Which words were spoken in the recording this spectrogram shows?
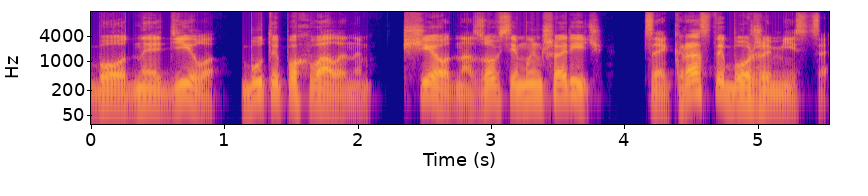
бо одне діло бути похваленим, ще одна зовсім інша річ це красти Боже місце.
